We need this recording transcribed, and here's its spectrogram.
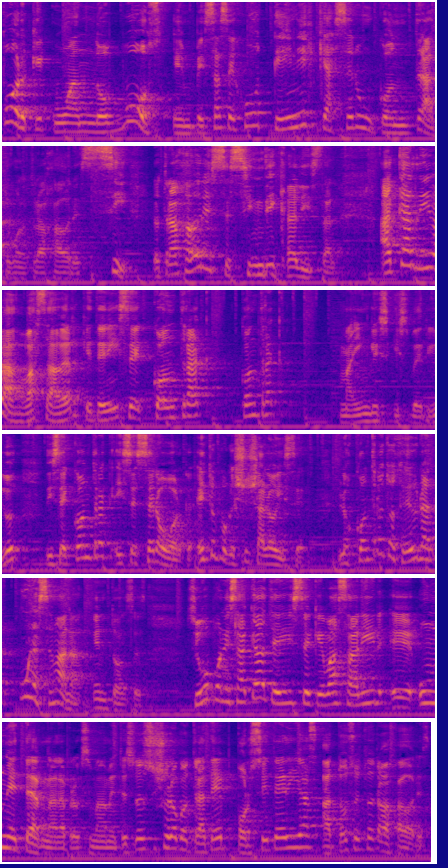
Porque cuando vos empezás el juego tenés que hacer un contrato con los trabajadores. Sí, los trabajadores se sindicalizan. Acá arriba vas a ver que te dice contract, contract My English is very good. Dice contract, dice zero worker. Esto es porque yo ya lo hice. Los contratos te duran una semana, entonces. Si vos pones acá, te dice que va a salir eh, un Eternal aproximadamente. Entonces yo lo contraté por 7 días a todos estos trabajadores.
